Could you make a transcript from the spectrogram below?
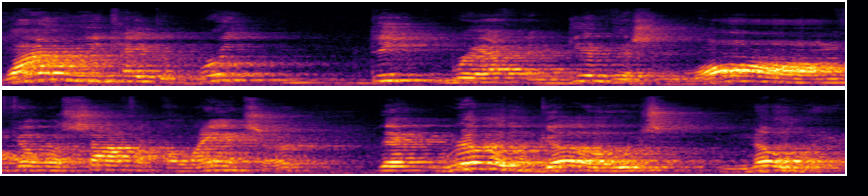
why do we take a brief, deep breath and give this long philosophical answer that really goes nowhere?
